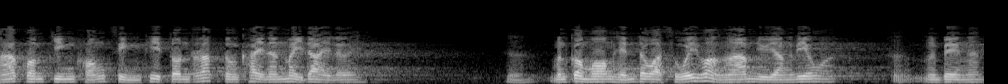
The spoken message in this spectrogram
หาความจริงของสิ่งที่ตนรักตนใคร่นั้นไม่ได้เลย มันก็มองเห็นแต่ว่าสวยว่างามอยู่อย่างเดียวมันเป็นอย่างนั้น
